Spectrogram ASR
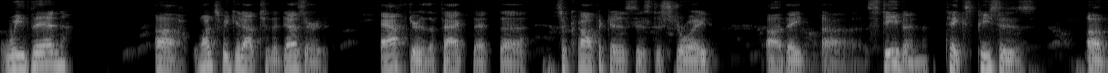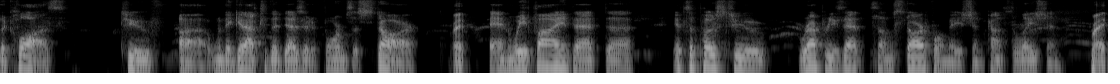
we then, uh, once we get out to the desert, after the fact that the sarcophagus is destroyed, uh, they uh, Stephen takes pieces of the cloth to uh, when they get out to the desert, it forms a star, Right. and we find that uh, it's supposed to represent some star formation, constellation. Right.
